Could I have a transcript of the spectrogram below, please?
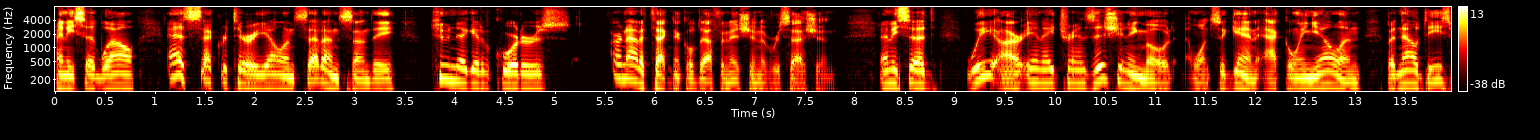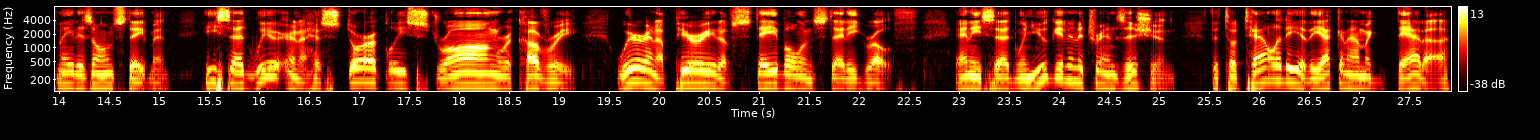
And he said, Well, as Secretary Yellen said on Sunday, two negative quarters are not a technical definition of recession. And he said, We are in a transitioning mode, once again echoing Yellen, but now Deese made his own statement. He said, We're in a historically strong recovery. We're in a period of stable and steady growth. And he said, When you get in a transition, the totality of the economic data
